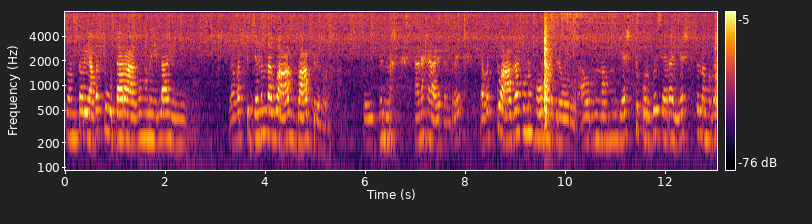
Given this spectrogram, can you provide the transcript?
ಸೊ ಅಂಥವ್ರು ಯಾವತ್ತೂ ಉದ್ಧಾರ ಆಗೋಂಗೂ ಇಲ್ಲ ಯಾವತ್ತು ಜನ್ಮದಾಗೂ ಆಗಬಾರ್ದ್ರಿ ಅವರು. ಸೊ ಇದನ್ನು ನಾನು ಹೇಳತ್ತೇನ್ರಿ ಯಾವತ್ತೂ ಆಗಾಕೂ ಹೋಗ್ಬಾರ್ದ್ರಿ ಅವರು. ಅವ್ರು ನಮ್ಗೆ ಎಷ್ಟು ಕೊರಗಿಸ್ಯಾರ, ಎಷ್ಟು ನಮ್ಗೆ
